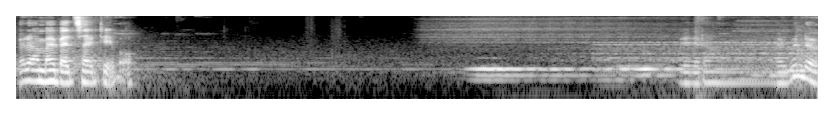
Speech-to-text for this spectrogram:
Put it on my bedside table. Put it on my window.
